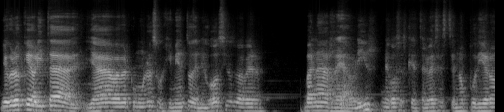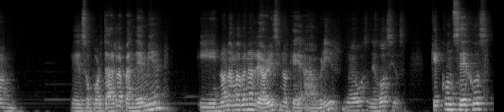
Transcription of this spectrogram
Yo creo que ahorita ya va a haber como un resurgimiento de negocios, va a haber, van a reabrir negocios que tal vez este, no pudieron eh, soportar la pandemia y no nada más van a reabrir, sino que abrir nuevos negocios. ¿Qué consejos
